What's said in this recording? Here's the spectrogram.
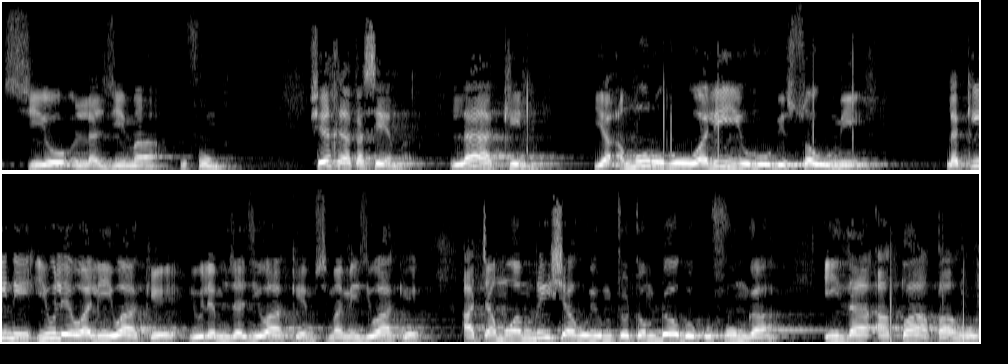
sio lazima kufunga Shekhe akasema lakin yaamuruhu waliyuhu bisawmi. Lakini yule wali wake yule mzazi wake msimamizi wake atamwamrisha huyu mtoto mdogo kufunga idha ataqahu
